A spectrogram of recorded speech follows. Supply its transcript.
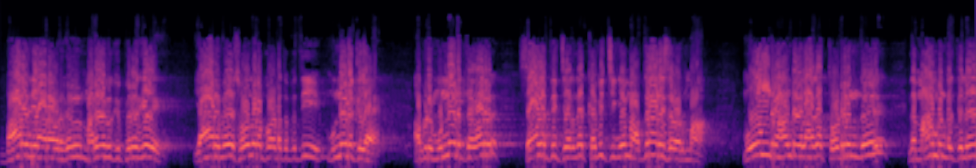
பாரதியார் அவர்கள் மறைவுக்கு பிறகு யாருமே சுதந்திர போராட்டத்தை பத்தி முன்னெடுக்கல. அப்படி முன்னெடுத்தவர் சேலத்தைச் சேர்ந்த கவிச்சிங்கம் அர்த்தநாரீஸ்வரர்மா மூன்று ஆண்டுகளாக தொடர்ந்து இந்த மாமன்றத்திலே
